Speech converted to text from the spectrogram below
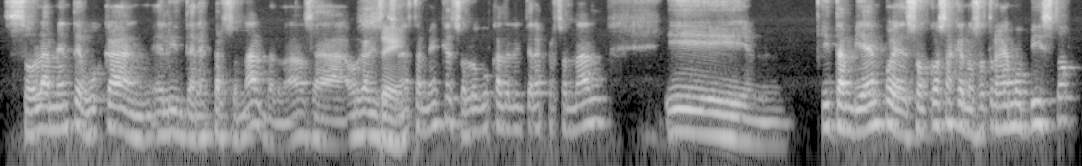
solamente buscan el interés personal, ¿verdad? O sea, organizaciones también que solo buscan el interés personal y, y, también pues son cosas que nosotros hemos visto,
